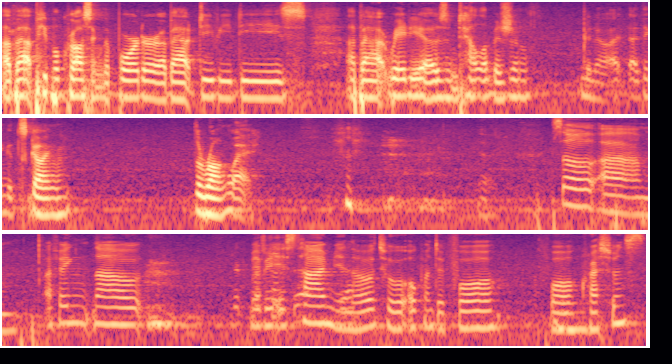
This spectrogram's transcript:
about people crossing the border, about DVDs, about radios and television. You know, I, I think it's going the wrong way. yeah. So um, I think now maybe it's time, you yeah. know, to open the floor for mm. questions.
